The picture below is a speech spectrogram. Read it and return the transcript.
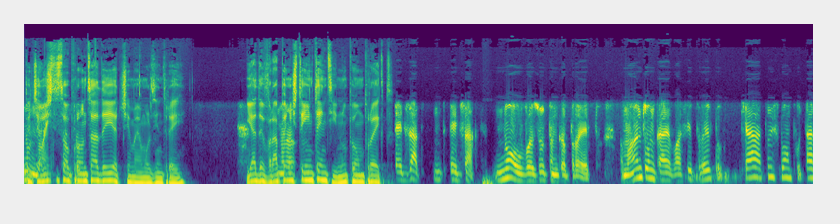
Specialiștii s-au pronunțat de ieri, cei mai mulți dintre ei. E adevărat pe niște intenții, nu pe un proiect. Exact, exact. Nu au văzut încă proiectul. În momentul în care va fi proiectul, chiar atunci vom putea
